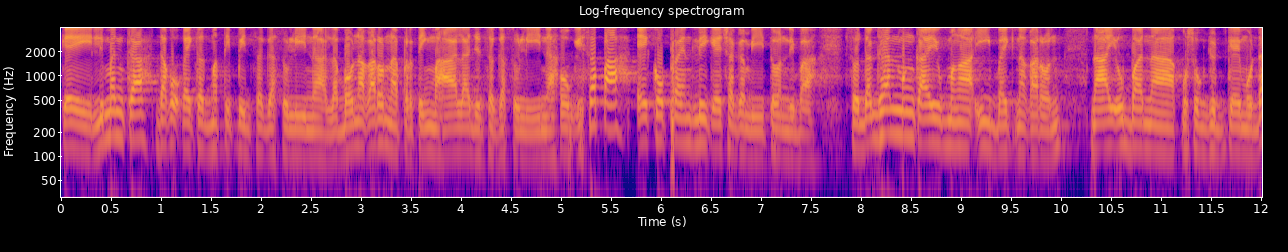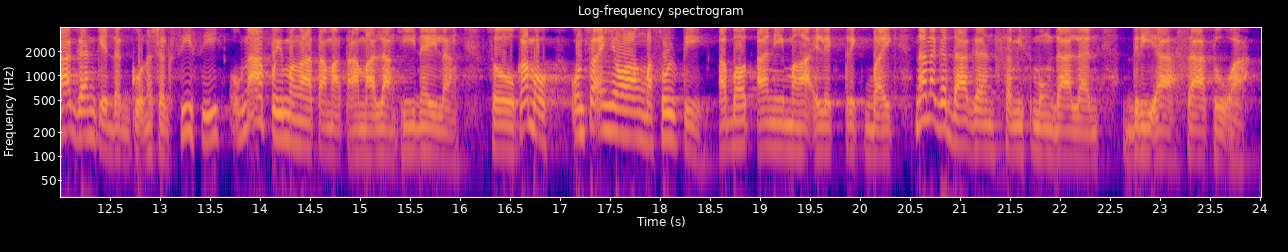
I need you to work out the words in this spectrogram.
Kay liman ka dako kay kag matipid sa gasolina. Labaw na karon na perting mahala jud sa gasolina. Og isa pa, eco-friendly kay siya gamiton, di ba? So daghan man kayo mga e-bike na karon na ay uban na kusog jud kay mo dagan kay dagko na siya sisi og naapoy mga tama-tama lang, hinay lang. So kamo, unsa inyo ang masulti about ani mga electric bike na nagadagan sa mismong dalan dria sa atua?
